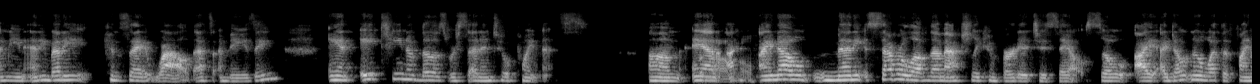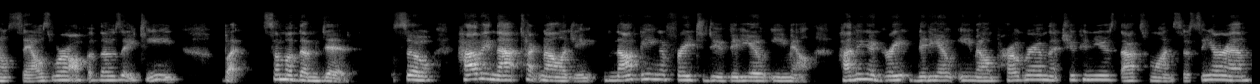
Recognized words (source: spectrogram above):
I mean, anybody can say, wow, that's amazing. And 18 of those were set into appointments. Um, and I, I, know many, several of them actually converted to sales. So I, I don't know what the final sales were off of those 18, but some of them did. So, having that technology, not being afraid to do video email, having a great video email program that you can use, that's one. So, CRM,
